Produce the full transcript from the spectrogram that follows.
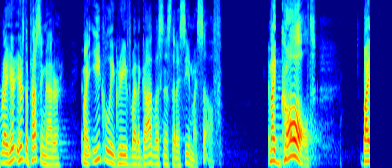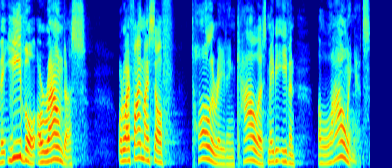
right here, here's the pressing matter Am I equally grieved by the godlessness that I see in myself? Am I galled by the evil around us? Or do I find myself tolerating, calloused, maybe even allowing it?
